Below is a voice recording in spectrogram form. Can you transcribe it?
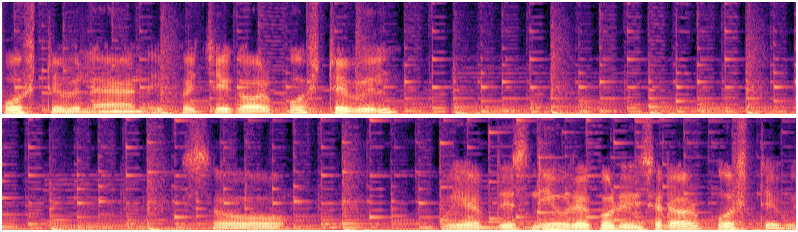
post table. And if I check our post table so we have this new record inside our post table.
